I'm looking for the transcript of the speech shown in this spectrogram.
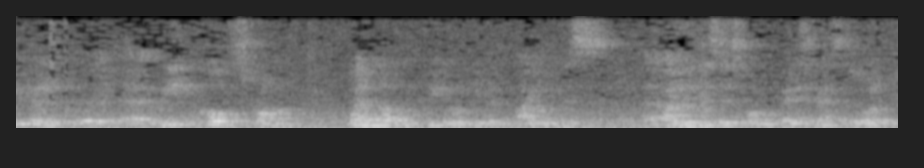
people uh, uh, read quotes from well-known people, even eyewitness, uh, eyewitnesses from various events in the world.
